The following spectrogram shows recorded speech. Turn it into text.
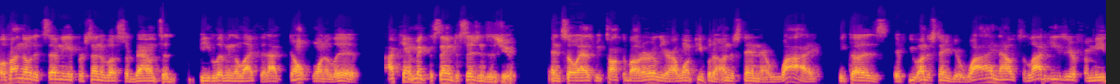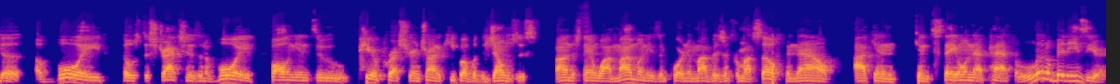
Well, if I know that 78% of us are bound to be living a life that I don't want to live, I can't make the same decisions as you. And so, as we talked about earlier, I want people to understand their why, because if you understand your why, now it's a lot easier for me to avoid those distractions and avoid falling into peer pressure and trying to keep up with the Joneses. I understand why my money is important and my vision for myself. And now I can can stay on that path a little bit easier.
